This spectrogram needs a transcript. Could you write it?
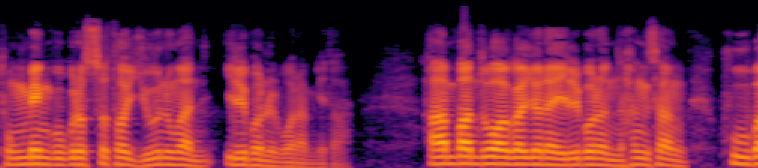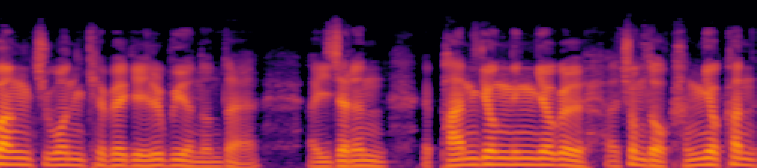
동맹국으로서 더 유능한 일본을 원합니다. 한반도와 관련해 일본은 항상 후방 지원 계획의 일부였는데 이제는 반격 능력을 좀 더 강력한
